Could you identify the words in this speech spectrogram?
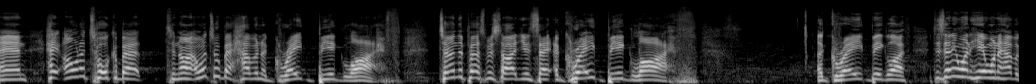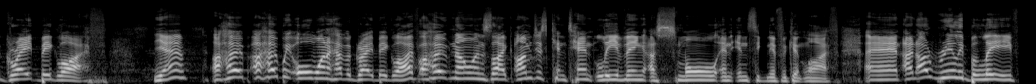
And hey, I want to talk about tonight, I want to talk about having a great big life. Turn the person beside you and say, a great big life. A great big life. Does anyone here want to have a great big life? Yeah? I hope, I hope we all want to have a great big life. I hope no one's like, I'm just content living a small and insignificant life. And, and I really believe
